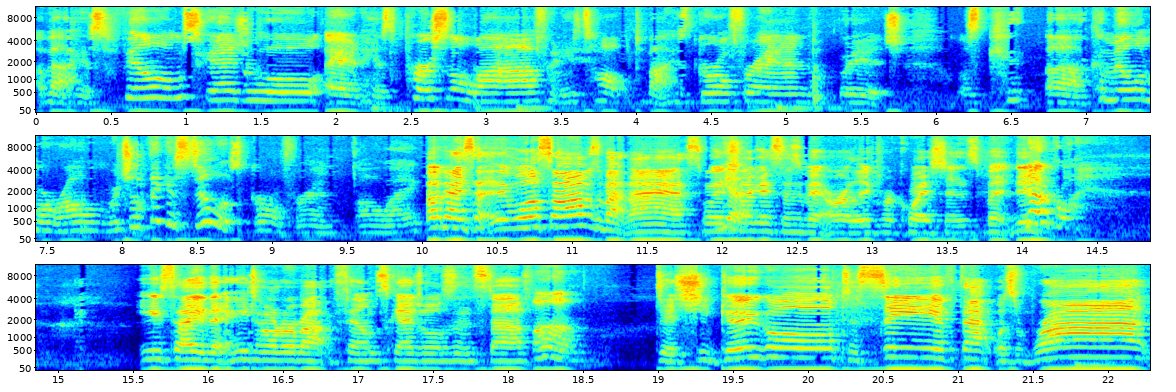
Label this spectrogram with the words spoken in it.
about his film schedule and his personal life, and he talked about his girlfriend, which was uh, Camila Morrone, which I think is still his girlfriend, by the way. Okay, so well, so I was about to ask, which Yeah. I guess is a bit early for questions, but did No, you say that he told her about film schedules and stuff? uh, Did she Google to see if that was right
